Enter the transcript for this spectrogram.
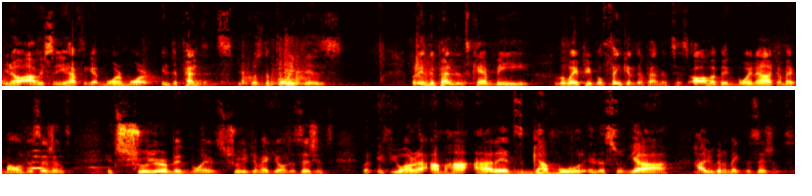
you know, obviously you have to get more and more independence because the point is, but independence can't be the way people think independence is. Oh, I'm a big boy now, I can make my own decisions. It's true you're a big boy, it's true you can make your own decisions. But if you are a Amha Aretz Gamur in the Sugya, how are you going to make decisions?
